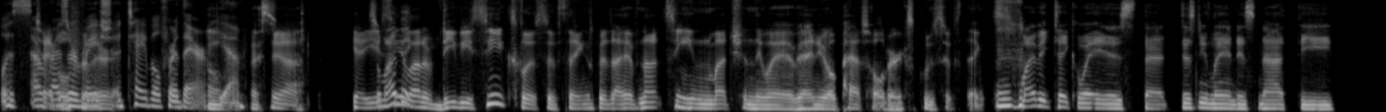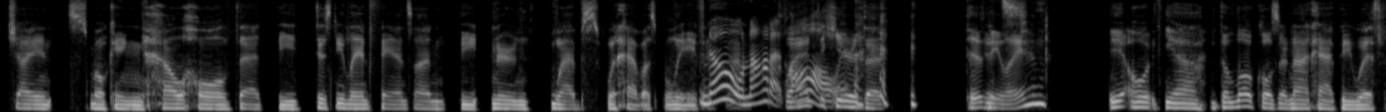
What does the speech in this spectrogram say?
was a Table reservation, a table for there. Oh, Yeah, nice. Yeah. Yeah, you So my see a lot of DVC exclusive things, but I have not seen much in the way of annual pass holder exclusive things. Mhm. My big takeaway is that Disneyland is not the giant smoking hellhole that the Disneyland fans on the interwebs would have us believe. no, I'm not at glad all. to hear that. Disneyland? Yeah, oh yeah, the locals are not happy with.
